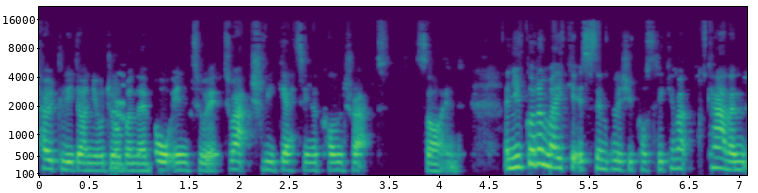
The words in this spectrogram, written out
totally done your job and they're bought into it to actually getting a contract signed and you've got to make it as simple as you possibly can can. and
